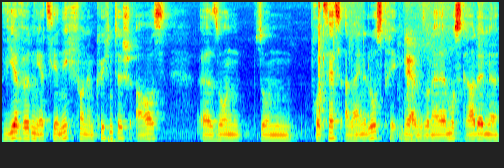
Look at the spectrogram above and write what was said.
wir würden jetzt hier nicht von dem Küchentisch aus äh, so einen so Prozess alleine lostreten Ja. können, sondern er muss gerade eine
